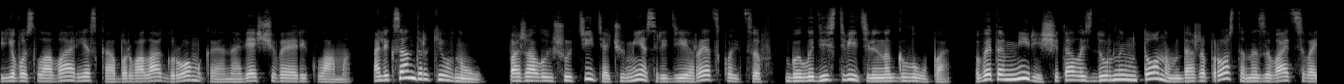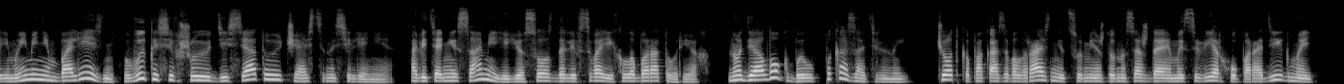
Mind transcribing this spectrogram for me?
Его слова резко оборвала громкая, навязчивая реклама. Александр кивнул. Пожалуй, шутить о чуме среди редскольцев было действительно глупо. В этом мире считалось дурным тоном даже просто называть своим именем болезнь, выкосившую десятую часть населения. А ведь они сами ее создали в своих лабораториях. Но диалог был показательный. Четко показывал разницу между насаждаемой сверху парадигмой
